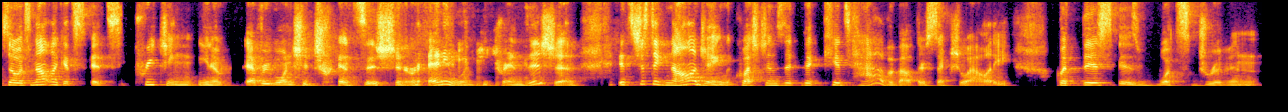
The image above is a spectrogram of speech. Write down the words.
So it's not like it's it's preaching, you know, everyone should transition or anyone should transition. It's just acknowledging the questions that, that kids have about their sexuality. But this is what's driven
